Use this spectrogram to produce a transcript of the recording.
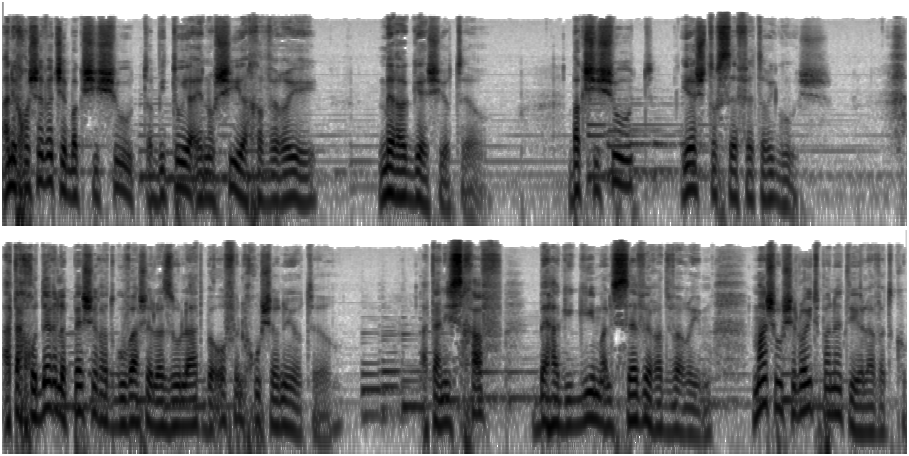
אני חושבת שבקשישות הביטוי האנושי החברי מרגש יותר. בקשישות יש תוספת ריגוש. אתה חודר לפשר התגובה של הזולת באופן חושני יותר. אתה נסחף בהגיגים על סבר הדברים, משהו שלא התפניתי אליו עד כה.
